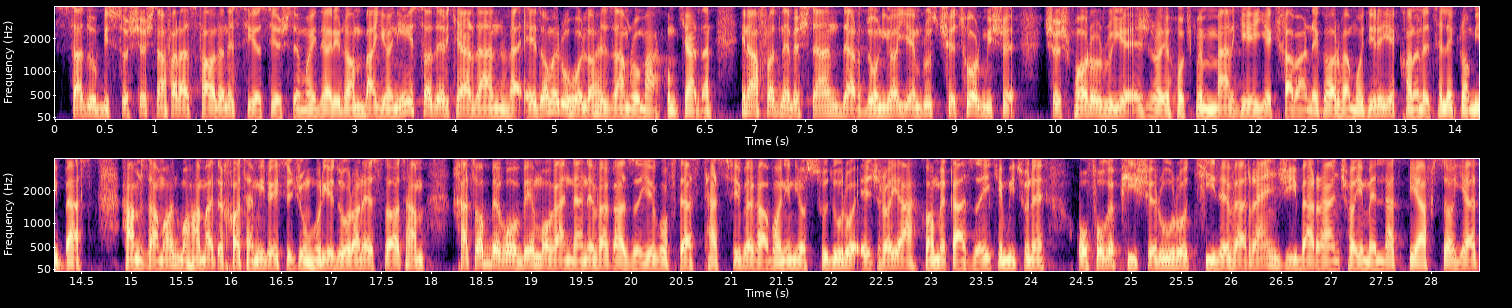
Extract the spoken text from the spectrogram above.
126 نفر از فعالان سیاسی اجتماعی در ایران بیانیه صادر کردند و اعدام روح الله زم رو محکوم کردند. این افراد نوشتن در دنیای امروز چطور میشه چشمها رو روی اجرای حکم مرگ یک خبرنگار و مدیر یک کانال تلگرامی بست. همزمان محمد خاتمی رئیس جمهوری دوران اصلاحات هم خطاب به قوه مقننه و قضاییه گفته از تصویب قوانین یا صدور و اجرای احکام قضایی که می‌تونه افق پیش رو رو تیره و رنجی بر رنجهای ملت بیافزاید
